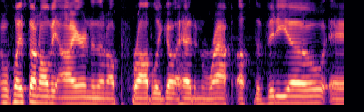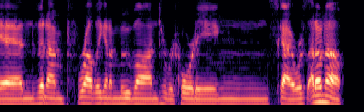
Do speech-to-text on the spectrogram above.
We'll place down all the iron, and then I'll probably go ahead and wrap up the video, and then I'm probably going to move on to recording Skywars. I don't know.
